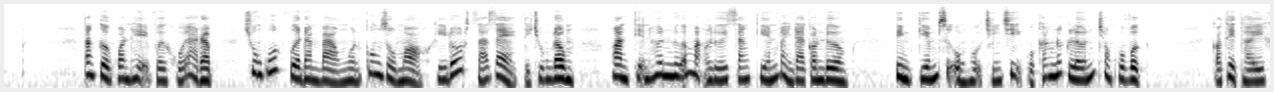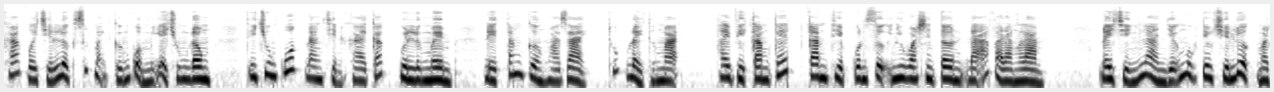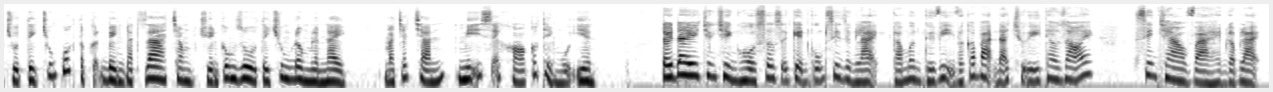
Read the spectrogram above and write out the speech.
tăng cường quan hệ với khối Ả Rập, Trung Quốc vừa đảm bảo nguồn cung dầu mỏ khí đốt giá rẻ từ Trung Đông, hoàn thiện hơn nữa mạng lưới sáng kiến vành đai con đường, tìm kiếm sự ủng hộ chính trị của các nước lớn trong khu vực. Có thể thấy khác với chiến lược sức mạnh cứng của Mỹ ở Trung Đông, thì Trung Quốc đang triển khai các quyền lực mềm để tăng cường hòa giải, thúc đẩy thương mại, thay vì cam kết can thiệp quân sự như Washington đã và đang làm. Đây chính là những mục tiêu chiến lược mà Chủ tịch Trung Quốc Tập Cận Bình đặt ra trong chuyến công du tới Trung Đông lần này – mà chắc chắn Mỹ sẽ khó có thể ngồi yên. Tới đây, chương trình hồ sơ sự kiện cũng xin dừng lại. Cảm ơn quý vị và các bạn đã chú ý theo dõi. Xin chào và hẹn gặp lại.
